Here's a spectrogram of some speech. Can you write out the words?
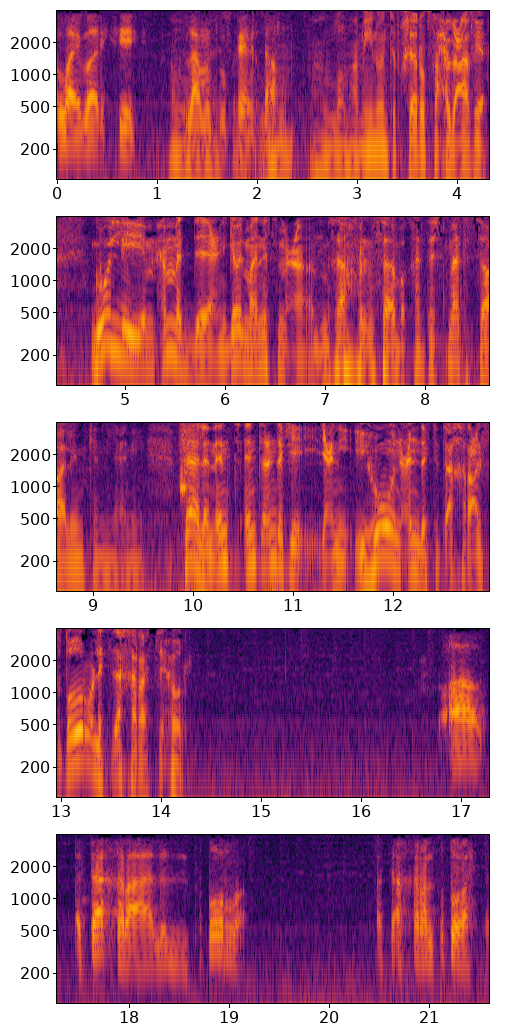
الله يبارك فيك. الله وأنتم بخير إن شاء الله. اللهم آمين. وأنت بخير وبصحة وبعافيه قول لي محمد يعني قبل ما نسمع المسابقة أنت سمعت السؤال؟ يمكن يعني فعلا انت أنت عندك يعني يهون عندك تتأخر على الفطور ولا تتأخر على السحور؟ آه، أتأخر على الفطور. أتأخر على الفطور أحسن.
